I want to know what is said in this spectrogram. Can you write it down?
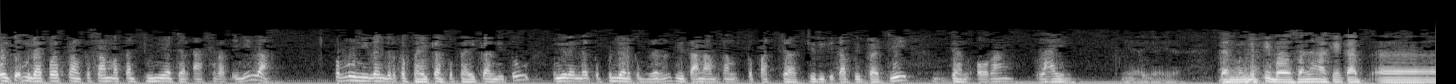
untuk mendapatkan keselamatan dunia dan akhirat inilah perlu nilai-nilai kebaikan-kebaikan itu, nilai-nilai kebenaran-kebenaran ditanamkan kepada diri kita pribadi dan orang lain. Iya, iya, iya. Dan mengerti bahwasanya hakikat eh,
